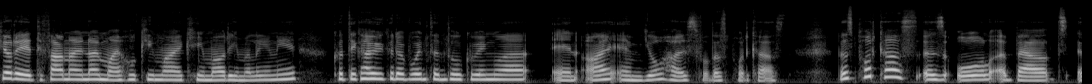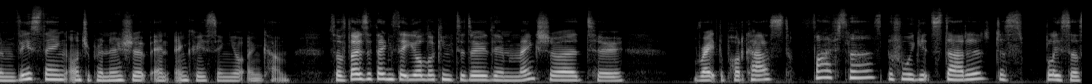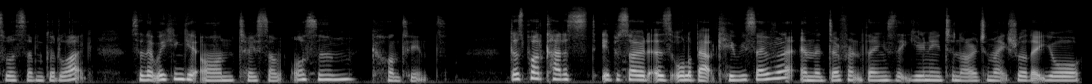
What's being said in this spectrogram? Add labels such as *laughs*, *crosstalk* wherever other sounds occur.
Kia ora te whānau nau mai hoki mai ki Māori Millionaire. Ko te kahukura Boynton tōku ingoa, and I am your host for this podcast. This podcast is all about investing, entrepreneurship, and increasing your income. So, if those are things that you're looking to do, then make sure to rate the podcast five stars before we get started. Just bless us with some good luck so that we can get on to some awesome content. This podcast episode is all about KiwiSaver and the different things that you need to know to make sure that you're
